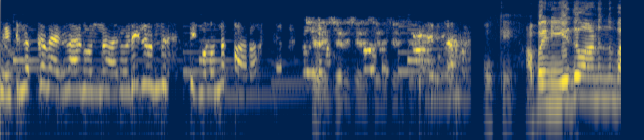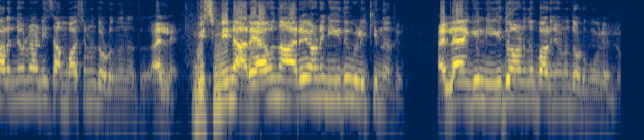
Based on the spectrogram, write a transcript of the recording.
വീട്ടിലൊക്കെ വെള്ളമാണ് ഒന്ന് ആരോടെങ്കിലും ഒന്ന് നിങ്ങളൊന്ന് പറ. ശരി ശരി ശരി ശരി ശരി ശരി. ഓക്കെ. അപ്പൊ നീതു ആണെന്ന് പറഞ്ഞുകൊണ്ടാണ് ഈ സംഭാഷണം തുടങ്ങുന്നത് അല്ലെ? വിസ്മിൻ അറിയാവുന്ന ആരെയാണ് നീതു വിളിക്കുന്നത്? അല്ലെങ്കിൽ നീതു ആണെന്ന് പറഞ്ഞുകൊണ്ട് തുടങ്ങൂലല്ലോ.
